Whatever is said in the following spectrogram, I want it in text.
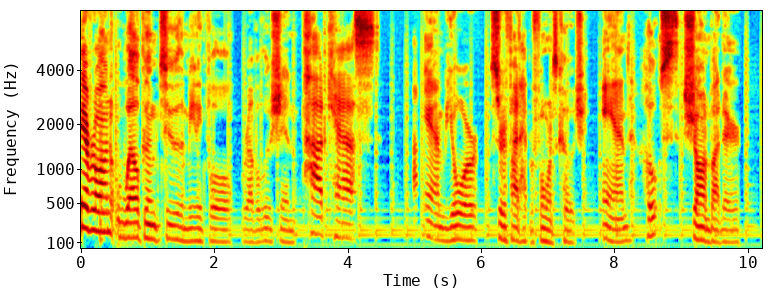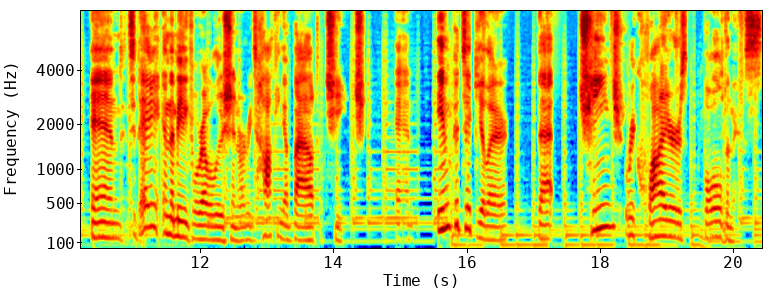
Hey everyone, welcome to the Meaningful Revolution podcast. I am your certified high performance coach and host, Shawn Buttner. And today in the Meaningful Revolution, we're going to be talking about change. And in particular, that change requires boldness,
